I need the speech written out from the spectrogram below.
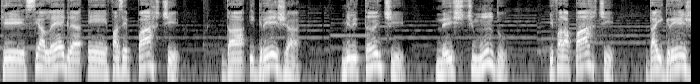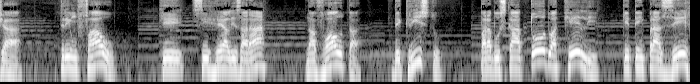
que se alegra em fazer parte da igreja militante neste mundo e fará parte da igreja triunfal que se realizará na volta de Cristo para buscar todo aquele que tem prazer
